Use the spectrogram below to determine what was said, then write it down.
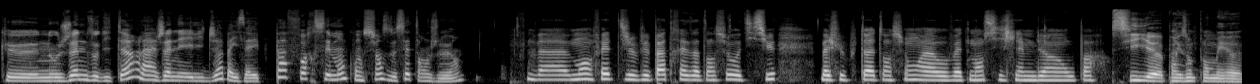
que nos jeunes auditeurs, là, Jeanne et Elijah, bah, ils n'avaient pas forcément conscience de cet enjeu. Hein. Bah moi en fait je fais pas très attention au tissu, bah je fais plutôt attention aux vêtements si je l'aime bien ou pas. Si euh, par exemple on met euh,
